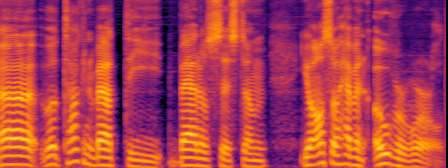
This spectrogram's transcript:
Uh, well, talking about the battle system, you also have an overworld.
